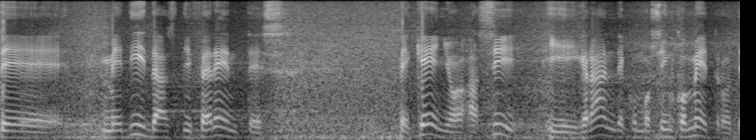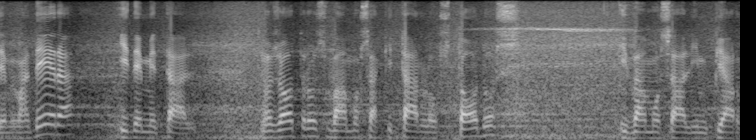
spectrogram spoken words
de medidas diferentes, pequeño así y grande como 5 metros, de madera y de metal. Nosotros vamos a quitarlos todos y vamos a limpiar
